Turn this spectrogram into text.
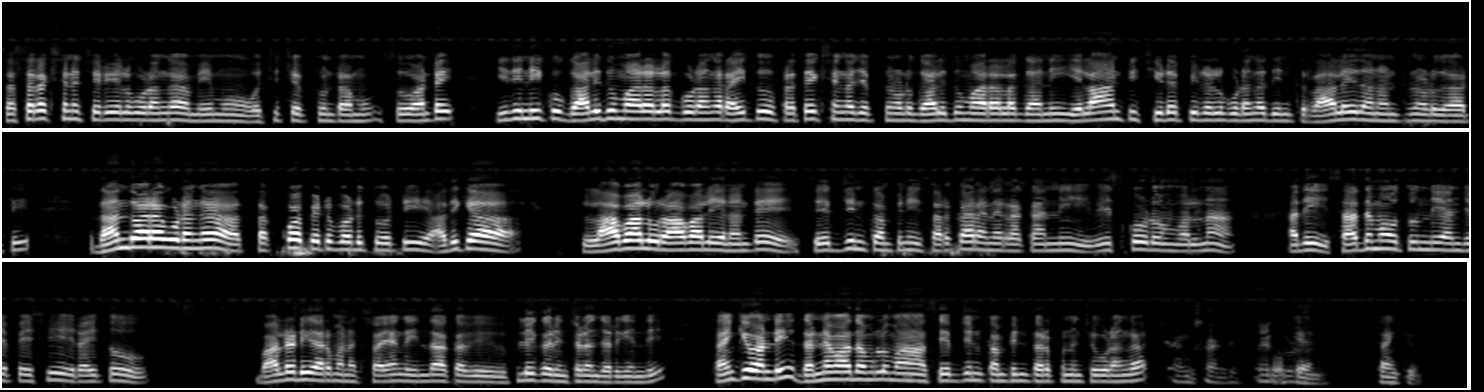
సస్యరక్షణ చర్యలు కూడా మేము వచ్చి చెప్తుంటాము. సో అంటే ఇది నీకు గాలి దుమారాలకు కూడా రైతు ప్రత్యక్షంగా చెప్తున్నాడు గాలి దుమారాలకు కానీ ఎలాంటి చీడపిల్లలు కూడా దీనికి రాలేదు అని అంటున్నాడు కాబట్టి దాని ద్వారా కూడా తక్కువ పెట్టుబడితోటి అధిక లాభాలు రావాలి అని అంటే సేఫ్జిన్ కంపెనీ సర్కార్ అనే రకాన్ని వేసుకోవడం వలన అది సాధ్యమవుతుంది అని చెప్పేసి రైతు బాలరెడ్డి గారు మనకు స్వయంగా ఇందాక వి- విపులీకరించడం జరిగింది. థ్యాంక్ యూ అండి. ధన్యవాదములు మా సేఫ్జిన్ కంపెనీ తరపు నుంచి కూడా. థ్యాంక్స్ అండి. మీకు ఓకే అండి. Thank you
